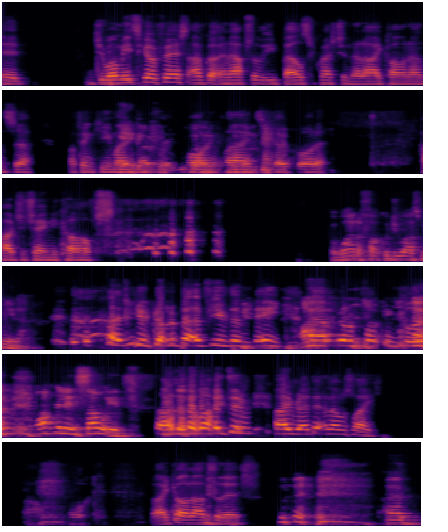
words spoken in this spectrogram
uh, do you want me to go first? I've got an absolutely belter question that I can't answer. I think you might yeah, be more inclined to go for it. How'd you train your calves? Why the fuck would you ask me that? You've got a better view than me. I haven't got a fucking clue. I feel insulted. I know, I do. I read it and I was like, Oh fuck! I can't answer this. um,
